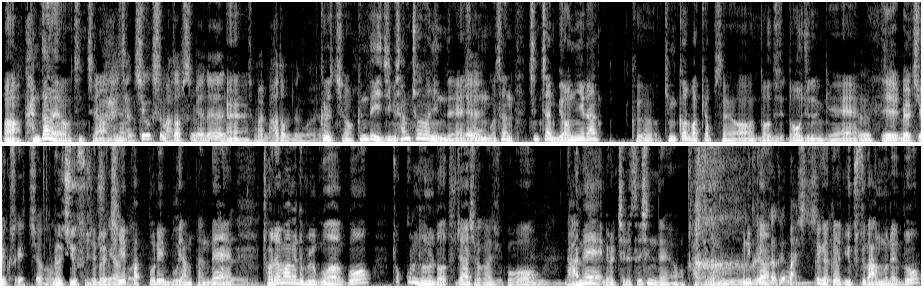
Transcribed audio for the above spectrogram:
아 간단해요 진짜. 그냥 잔치국수 맛없으면은 네. 정말 맛없는 거예요. 그렇죠. 근데 이 집이 3,000원인데 좋은 것은 진짜 면이랑 그 김가루밖에 없어요. 넣어 넣어주는 게 음, 이제 멸치 육수겠죠. 멸치 육수죠. 멸치. 팥뿌리, 무, 양파인데 음. 저렴함에도 불구하고 조금 돈을 더 투자하셔가지고 남의 멸치를 쓰신대요. 가지고는. 그러니까 그러니까 그게 맛있지. 그러니까 그 육수가 아무래도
